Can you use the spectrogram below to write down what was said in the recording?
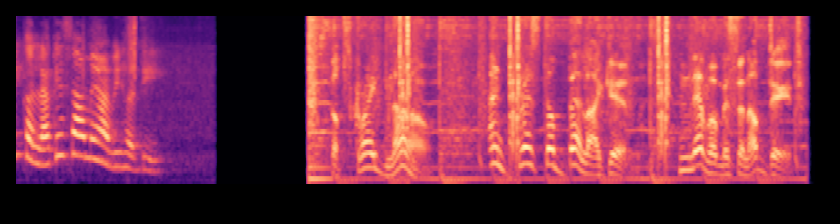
એક કલાકે સામે આવી હતી Subscribe now and press the bell icon. Never miss an update.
